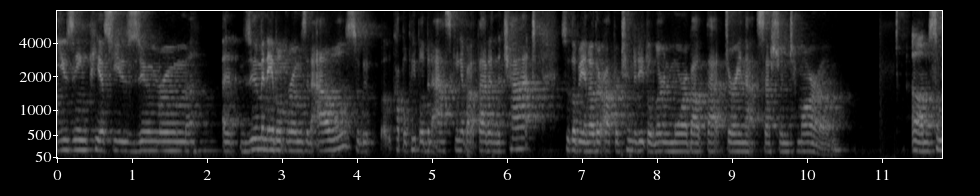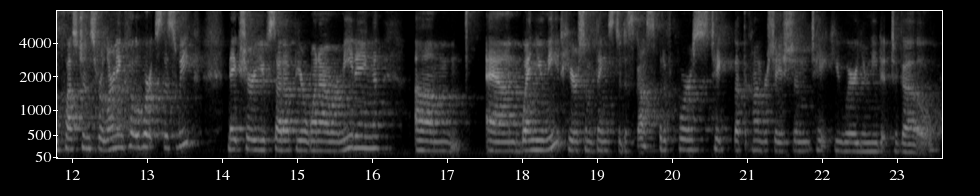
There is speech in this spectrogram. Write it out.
using PSU's Zoom room, Zoom enabled rooms and owls. So a couple people have been asking about that in the chat. So there'll be another opportunity to learn more about that during that session tomorrow. Um, some questions for learning cohorts this week. Make sure you've set up your one hour meeting. Um, and when you meet, here's some things to discuss, but of course, take let the conversation take you where you need it to go.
